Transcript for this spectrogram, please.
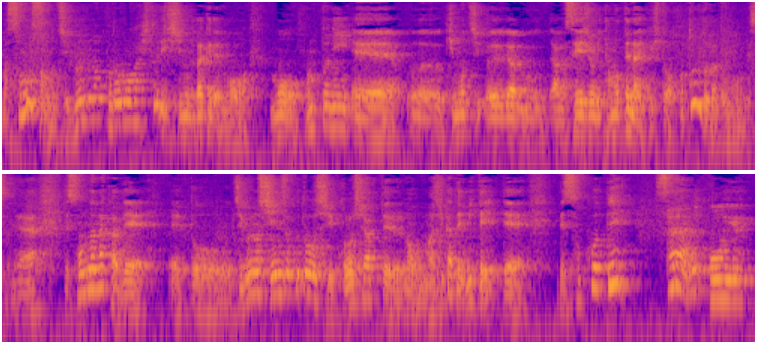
まあ、そもそも自分の子供が1人死ぬだけでももう本当に、えー、気持ちがあの正常に保てないという人はほとんどだと思うんですよね。でそんな中でえっと、自分の親族同士殺し合ってるのを間近で見ていてでそこでさらにこういう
